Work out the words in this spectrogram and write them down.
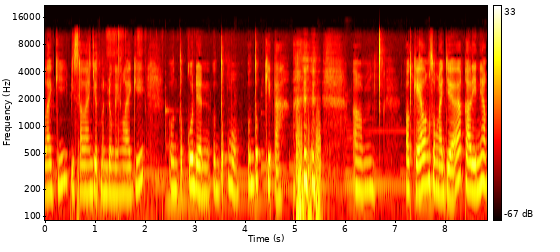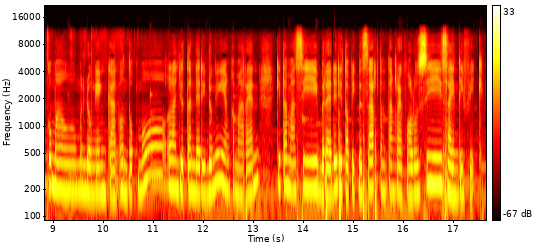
lagi, bisa lanjut mendongeng lagi untukku dan untukmu, untuk kita. um, Oke, langsung aja. Kali ini aku mau mendongengkan untukmu lanjutan dari dongeng yang kemarin. Kita masih berada di topik besar tentang revolusi saintifik.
